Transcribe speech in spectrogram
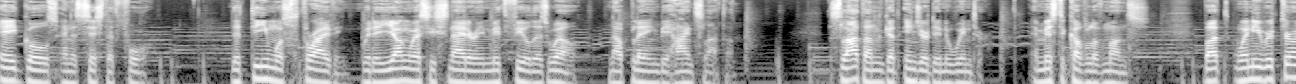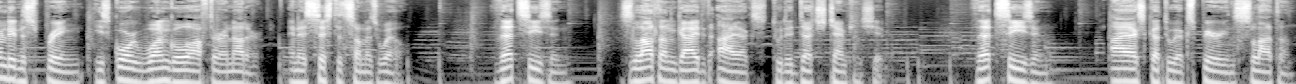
8 goals and assisted 4. The team was thriving, with a young Wesley Sneijder in midfield as well, now playing behind Zlatan. Zlatan got injured in the winter and missed a couple of months, but when he returned in the spring, he scored one goal after another and assisted some as well. That season, Zlatan guided Ajax to the Dutch Championship. That season, Ajax got to experience Zlatan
